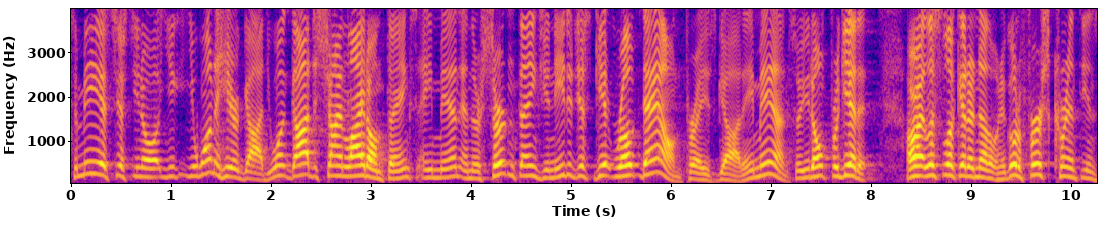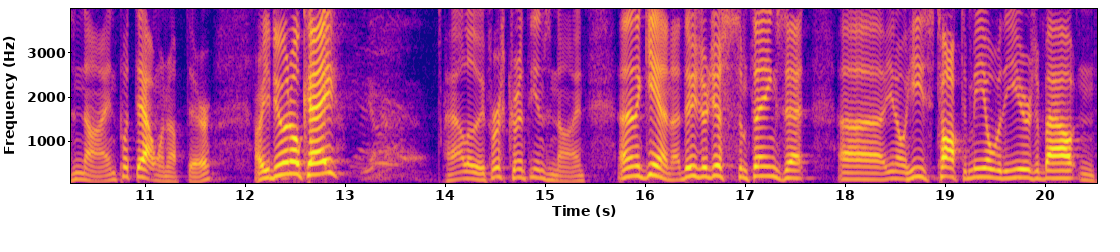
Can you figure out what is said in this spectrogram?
to me, it's just, you know, you, you want to hear God. You want God to shine light on things. Amen. And there's certain things you need to just get wrote down. Praise God. Amen. So you don't forget it. All right, let's look at another one. Go to 1 Corinthians 9. Put that one up there. Are you doing okay? Yes. Hallelujah. 1 Corinthians 9. And again, these are just some things that, uh, you know, he's talked to me over the years about, and,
